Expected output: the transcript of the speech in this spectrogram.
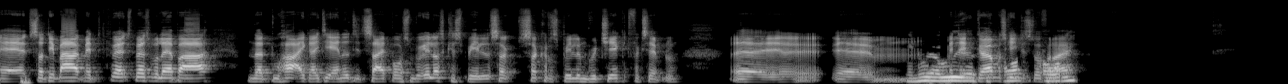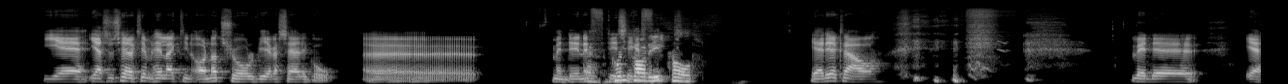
øh, så det er bare, men spørg- spørgsmålet er bare, når du har ikke rigtig andet i dit sideboard, som du ellers kan spille, så, så kan du spille en reject for eksempel. Øh, øh, Men nu er jeg ude men den gør måske ikke det store for dig. Ja, jeg synes heller, eksempel heller ikke, at din Honor Troll virker særlig god. Øh, men den er, Altså, det er sikkert fint. kort. Ja, det er jeg klar over. men øh, ja,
